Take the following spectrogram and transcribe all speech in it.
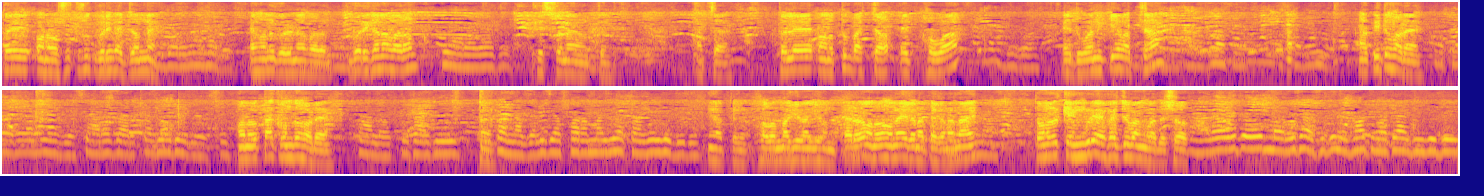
তো এই ওষুধ টষুধ গড়ি খার জন্য? না এখনও গড়ি না পারেন গড়ি কেন পারেন কিছু অনতে। আচ্ছা তাহলে অনত বাচ্চা এ- হওয়া? দিব এই কি বাচ্চা? আর পিঠু হরে? সারা যার কাজে দিয়ে গেছি। অনর তা কন্দ হরে কালো তো কাজে কন্যা গেলে যা ফরম মাঝে কাজে দিয়ে দিবে। হরম মাগি মাগি হন। এর অনর হনে এখানে তেখানে নাই। তোমার কেঙ্গুরি এফাইছে বাংলাদেশত। আর ওই তো মানুষ আছে যে ভাতি মাটি আগিয়ে দিয়ে দেয়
